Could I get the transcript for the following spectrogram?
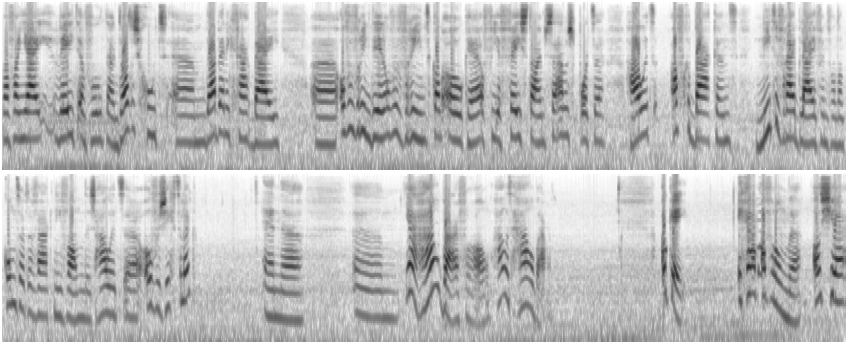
waarvan jij weet en voelt, nou dat is goed. Um, daar ben ik graag bij. Uh, of een vriendin of een vriend kan ook. Hè, of via FaceTime samen sporten. Hou het afgebakend. Niet te vrijblijvend, want dan komt het er vaak niet van. Dus hou het uh, overzichtelijk. En uh, um, ja, haalbaar vooral. Hou het haalbaar. Oké, ik ga hem afronden. Als je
